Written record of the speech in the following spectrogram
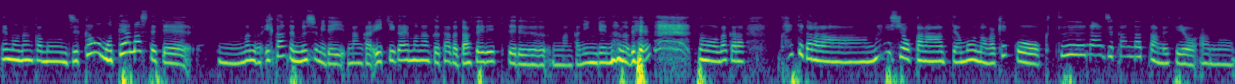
でもなんかもう時間を持て余してて、うんまあ、いかんせん無趣味でなんか生きがいもなくただ惰性で生きてるなんか人間なので。そうだから帰ってから何しようかなって思うのが結構苦痛な時間だったんですよ。あの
